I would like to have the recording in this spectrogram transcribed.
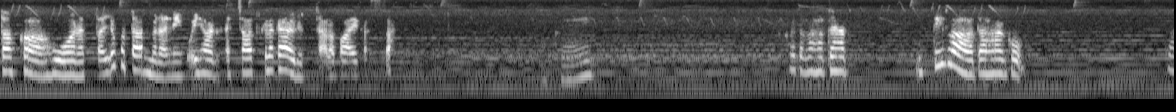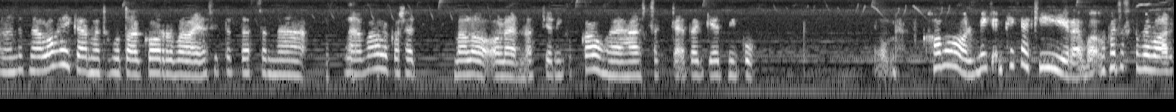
takahuone tai joku tämmönen niinku ihan, että sä oot kyllä käynyt täällä paikassa. Okei. Okay. koitan vähän tehdä tilaa tähän, kun täällä nyt nämä lohikärmet huutaa korvaa ja sitten tässä nämä, nämä valkoiset valo-olennot ja niin kuin kauhean hässäkkä jotenkin, että niin kuin, come on, mikä, mikä kiire? Voitaisiko me vaan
